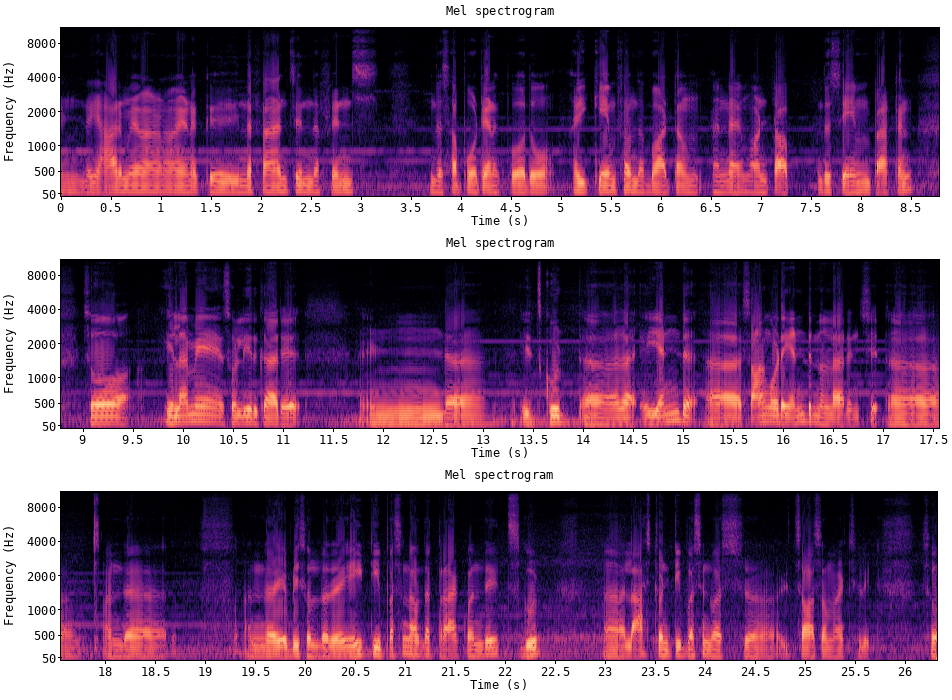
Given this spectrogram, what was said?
and யாருமே வேணாம். எனக்கு இந்த ஃபேன்ஸ் இந்த ஃப்ரெண்ட்ஸ் இந்த சப்போர்ட் எனக்கு போதும். I came from the bottom and I on top the same pattern so எல்லாமே சொல்லியிருக்காரு. அண்ட் இட்ஸ் குட் எண்டு சாங்கோட எண்டு நல்லா இருந்துச்சு. அந்த அந்த எப்படி சொல்கிறது eighty percent of the track வந்து it's good last twenty percent was it's awesome actually so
